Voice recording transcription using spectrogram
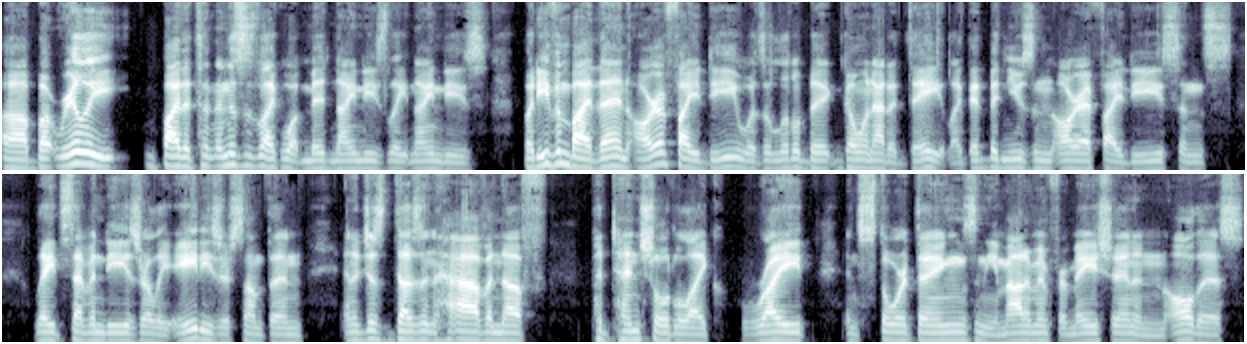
Uh, but really, by the time, and this is like what mid 90s, late 90s, but even by then, RFID was a little bit going out of date. Like they'd been using RFID since late 70s, early 80s or something, and it just doesn't have enough potential to like write and store things and the amount of information and all this.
